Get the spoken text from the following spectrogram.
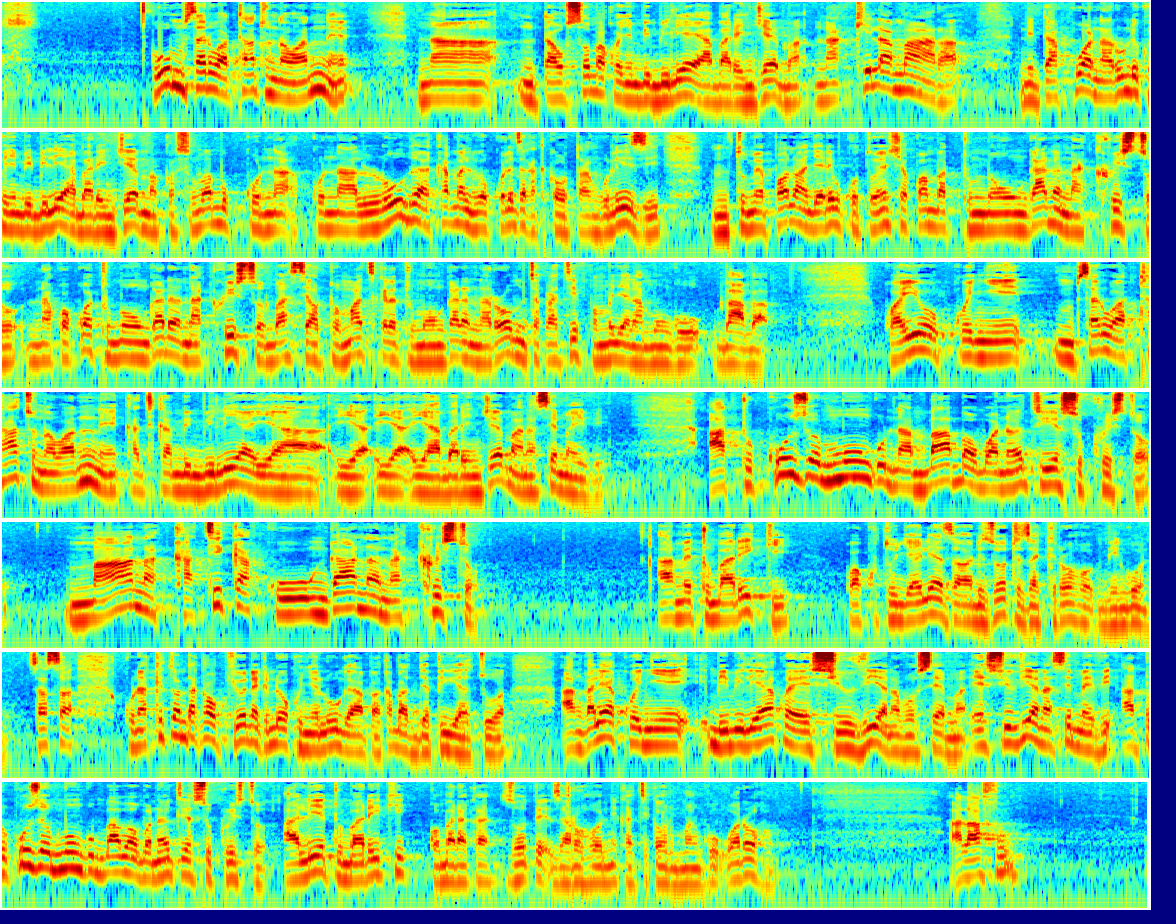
huu mstari wa tatu na wanne na nitausoma kwenye bibilia ya habari njema na kila mara nitakuwa narudi kwenye bibilia ya habari njema kwa sababu kuna kuna lugha kama ilivyokueleza katika utangulizi mtume paulo anajaribu kutuonyesha kwamba tumeungana na kristo na kwa kuwa tumeungana na kristo basi automatikali tumeungana na roho mtakatifu pamoja na mungu baba. Kwa hiyo kwenye mstari wa tatu na wanne katika bibilia ya ya, ya, ya habari njema anasema hivi atukuzwe mungu na baba wa bwana wetu yesu kristo maana katika kuungana na kristo ametubariki kwa kutujalia zawadi zote za kiroho mbinguni. Sasa kuna kitu nataka ukione kidogo kwenye lugha hapa kabla tujapiga hatua. Angalia kwenye bibilia yako ya suv anavyosema. Suv anasema hivi atukuzwe mungu baba wa bwana wetu yesu kristo aliyetubariki kwa baraka zote za rohoni katika ulimwengu wa roho. Alafu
